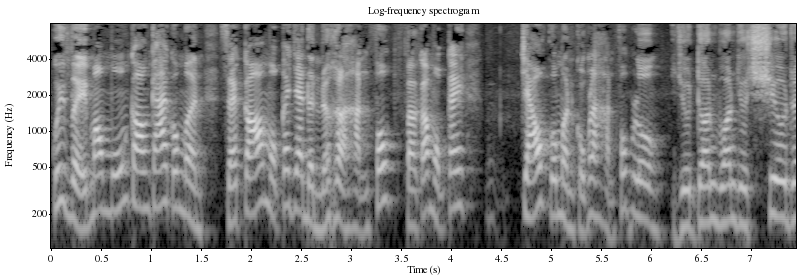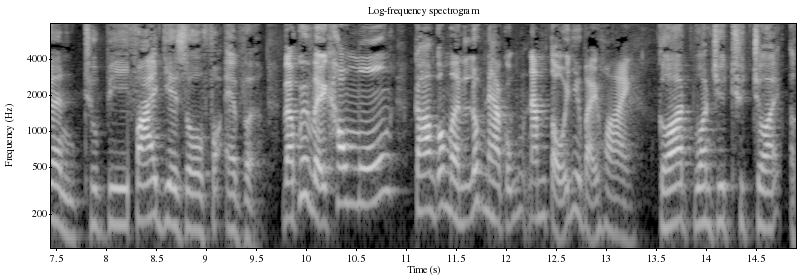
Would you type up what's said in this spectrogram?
quý vị mong muốn con cái của mình sẽ có một cái gia đình rất là hạnh phúc và có một cái cháu của mình cũng là hạnh phúc luôn. You don't want your children to be five years old forever. Và quý vị không muốn con của mình lúc nào cũng 5 tuổi như vậy hoài. God wants you to join a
